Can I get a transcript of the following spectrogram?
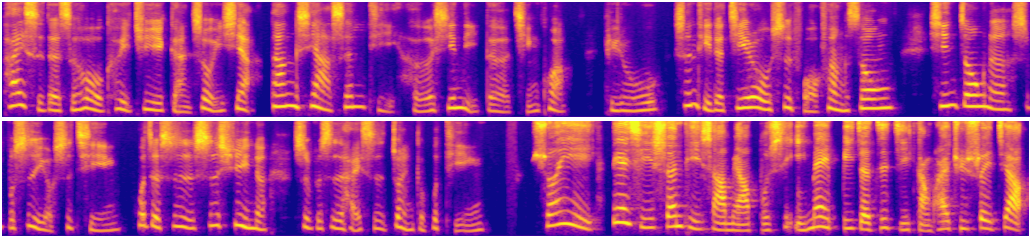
开始的时候可以去感受一下当下身体和心理的情况，比如身体的肌肉是否放松，心中呢是不是有事情，或者是思绪呢是不是还是转个不停。所以练习身体扫描不是一昧逼着自己赶快去睡觉。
